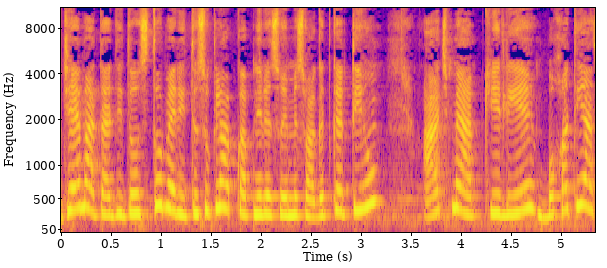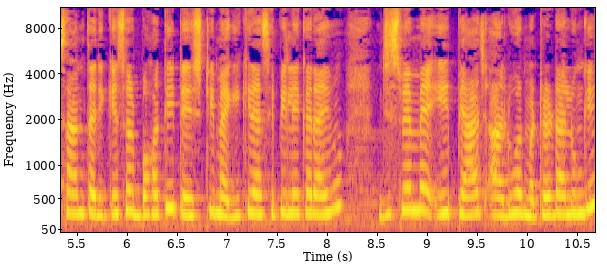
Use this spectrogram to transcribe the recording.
जय माता दी। दोस्तों, मैं रितु शुक्ला आपका अपनी रसोई में स्वागत करती हूँ। आज मैं आपके लिए बहुत ही आसान तरीके से और बहुत ही टेस्टी मैगी की रेसिपी लेकर आई हूँ, जिसमें मैं ये प्याज, आलू और मटर डालूँगी।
